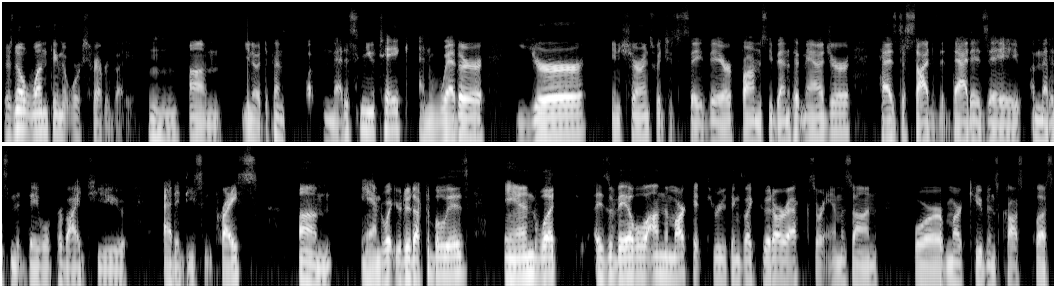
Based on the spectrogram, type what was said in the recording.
there's no one thing that works for everybody. Mm-hmm. Um, you know, it depends what medicine you take and whether your insurance, which is to say their pharmacy benefit manager, has decided that that is a, a medicine that they will provide to you at a decent price, um, and what your deductible is, and what is available on the market through things like GoodRx or Amazon or Mark Cuban's Cost Plus.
